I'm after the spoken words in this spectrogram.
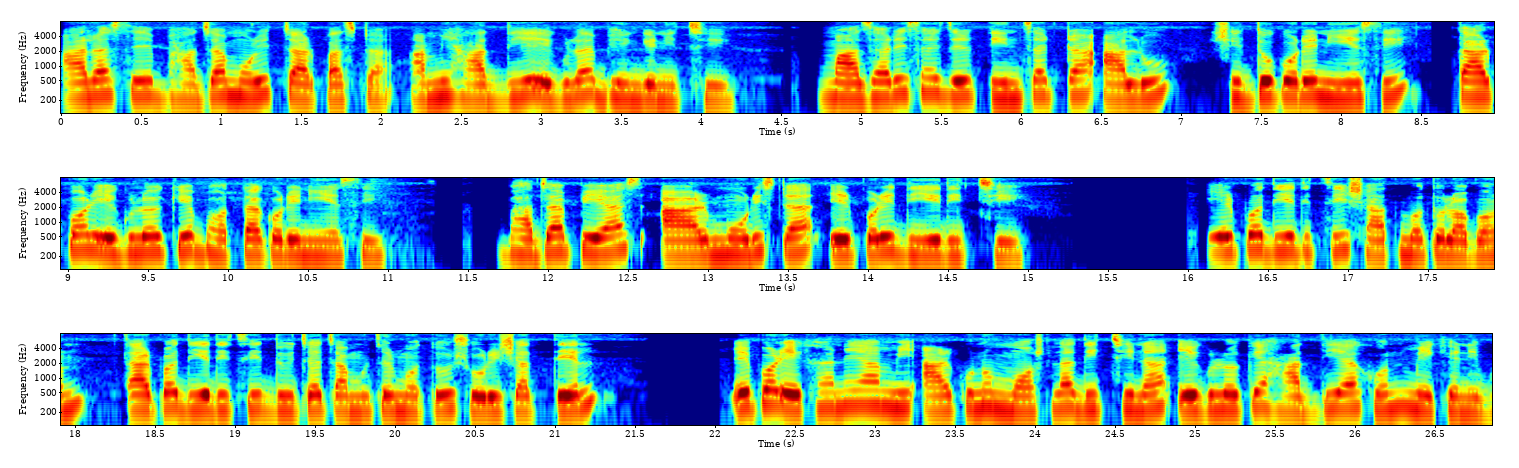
আর আছে ভাজা মরিচ চার পাঁচটা। আমি হাত দিয়ে এগুলা ভেঙে নিচ্ছি। মাঝারি সাইজের তিন চারটা আলু সিদ্ধ করে নিয়েছি। তারপর এগুলোকে ভর্তা করে নিয়েছি। ভাজা পেঁয়াজ আর মরিচটা এরপরে দিয়ে দিচ্ছি। এরপর দিয়ে দিচ্ছি স্বাদ মতো লবণ। তারপর দিয়ে দিচ্ছি দুই চা চামচের মতো সরিষার তেল। এরপর এখানে আমি আর কোনো মশলা দিচ্ছি না, এগুলোকে হাত দিয়ে এখন মেখে নিব।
